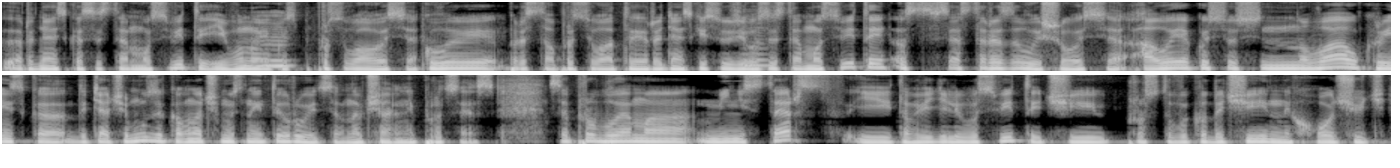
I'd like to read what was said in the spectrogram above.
радянська система освіти, і воно mm-hmm. якось просувалося. Коли перестав працювати радянський союз mm-hmm. система освіти, все старе залишилося. Але якось ось нова українська дитяча музика, вона чомусь не інтегрується в навчальний процес. Це проблема міністерств і там відділів освіти, чи просто викладачі не хочуть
